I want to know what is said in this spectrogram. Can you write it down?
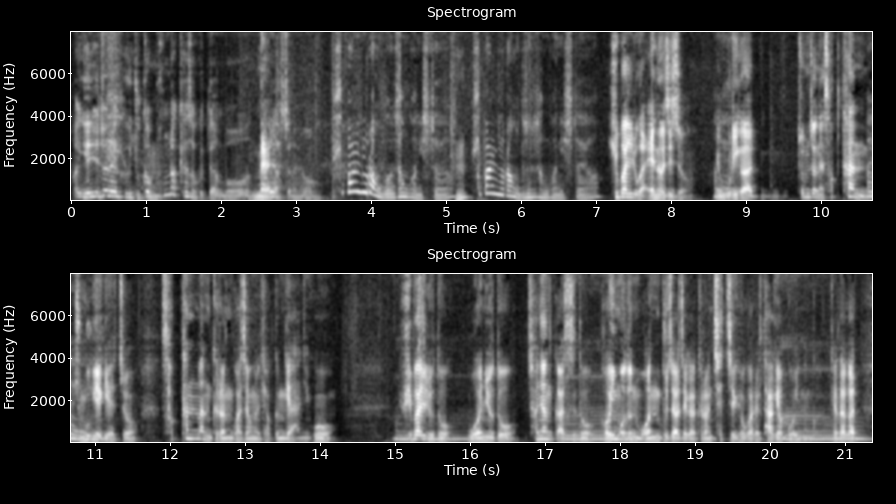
아, 예, 예전에 그 유가 음. 폭락해서 그때 한번 네. 난리 났잖아요. 휘발유랑 뭔 상관 있어요? 음? 휘발유랑 무슨 상관 있어요? 휘발유가 에너지죠. 네. 우리가 좀 전에 석탄 네. 중국 얘기했죠. 석탄만 그런 과정을 겪은 게 아니고 음. 휘발유도 원유도 천연가스도 음. 거의 모든 원 부자재가 그런 채찍 효과를 다 겪고 있는 거예요. 게다가 음.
